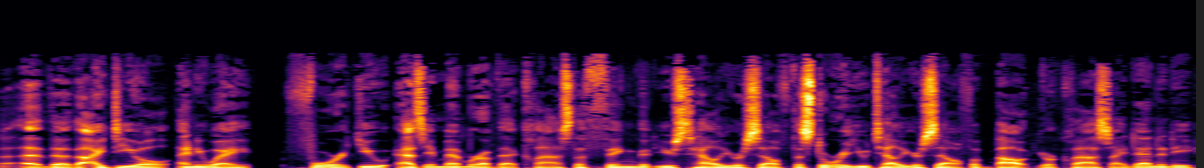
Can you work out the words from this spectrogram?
uh, the, the ideal, anyway, for you as a member of that class, the thing that you tell yourself, the story you tell yourself about your class identity.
